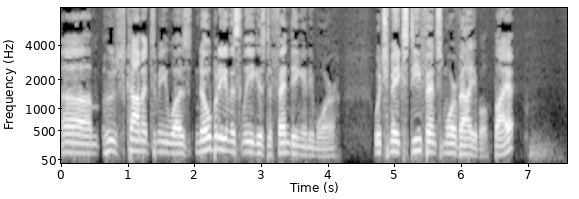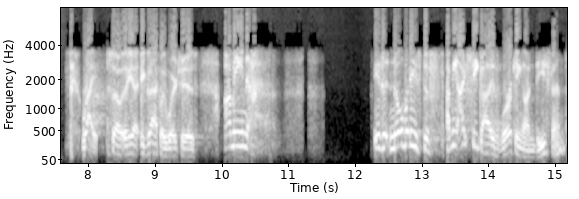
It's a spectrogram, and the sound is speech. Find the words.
um, whose comment to me was, "Nobody in this league is defending anymore, which makes defense more valuable." Buy it? Right. So yeah, exactly. Which is, I mean, is it nobody's? Def- I mean, I see guys working on defense.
